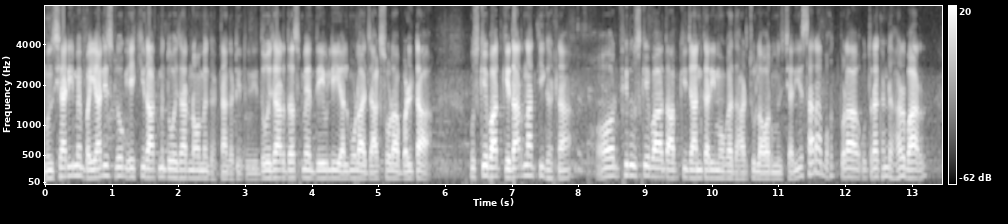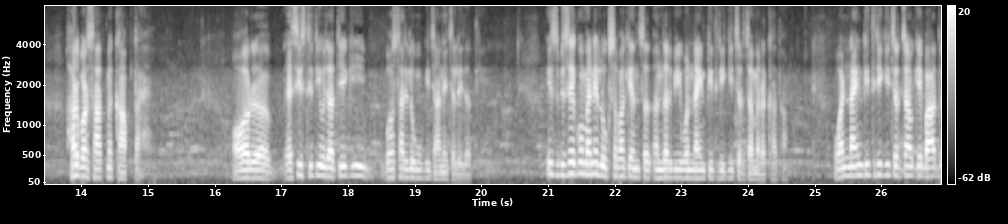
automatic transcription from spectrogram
मुंशियारी में 42 लोग एक ही रात में 2009 में घटना घटित हुई। 2010 में देवली, अल्मोड़ा, जागसोड़ा, बल्टा, उसके बाद केदारनाथ की घटना और फिर उसके बाद आपकी जानकारी में होगा धारचूला और मुंशियारी ये सारा बहुत बड़ा उत्तराखंड हर बार, हर बरसात में कांपता है। और ऐसी स्थिति हो जाती है कि बहुत सारे लोगों की जानें चले जाती हैं। इस विषय को मैंने लोकसभा के अंदर भी 193 की चर्चा में रखा था। 193 की चर्चा के बाद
